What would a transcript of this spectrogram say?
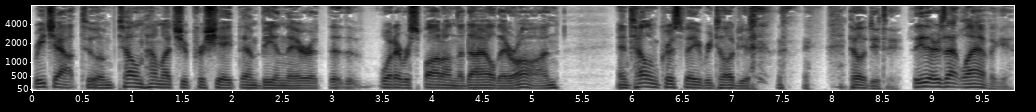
reach out to them, tell them how much you appreciate them being there at the, the whatever spot on the dial they're on, and tell them Chris Fabry told you told you to. See, there's that laugh again.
